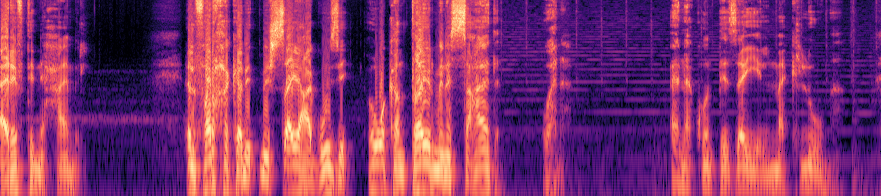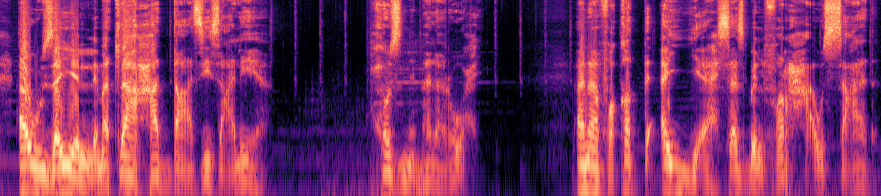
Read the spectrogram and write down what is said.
عرفت إني حامل. الفرحة كانت مش سايعة جوزي هو كان طاير من السعادة. وأنا أنا كنت زي المكلومة أو زي اللي متلها حد عزيز عليها. حزن ملا روحي. أنا فقدت أي إحساس بالفرحة أو السعادة.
